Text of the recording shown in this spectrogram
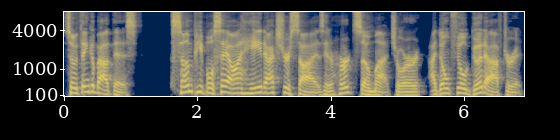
So think about this some people say, oh, I hate exercise. It hurts so much, or I don't feel good after it.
